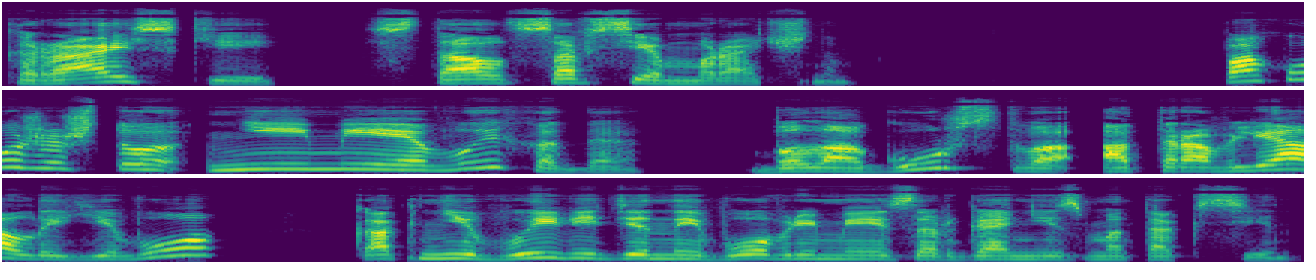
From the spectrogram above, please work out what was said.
Крайский стал совсем мрачным. Похоже, что, не имея выхода, балагурство отравляло его, как невыведенный вовремя из организма токсин.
